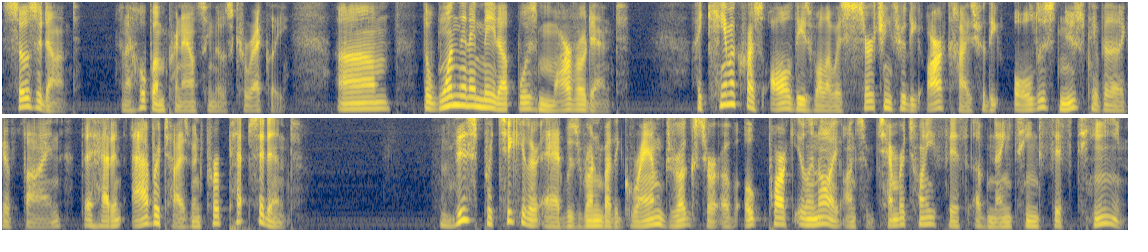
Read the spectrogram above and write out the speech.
Sozodont. And I hope I'm pronouncing those correctly. Um, the one that I made up was Marvodent. I came across all these while I was searching through the archives for the oldest newspaper that I could find that had an advertisement for Pepsodent. This particular ad was run by the Graham Drugstore of Oak Park, Illinois on September 25th of 1915.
